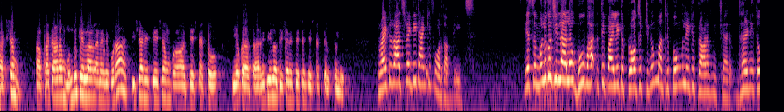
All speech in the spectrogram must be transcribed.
లక్ష్యం ప్రకారం ముందుకెళ్ళాలనేది కూడా దిశానిర్దేశం చేసినట్టు ఈ యొక్క రివ్యూలో దిశానిర్దేశం చేసినట్టు తెలుస్తుంది. Right Rajireddy thank you for the updates yes Mulugu జిల్లాలో భూభారతి పైలట్ ప్రాజెక్టును మంత్రి పొంగులేటి ప్రారంభించారు. ధరణితో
